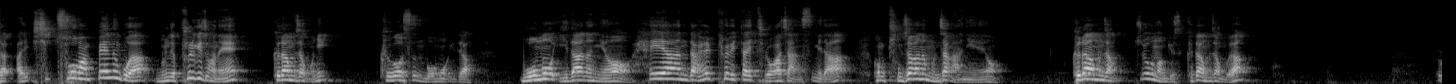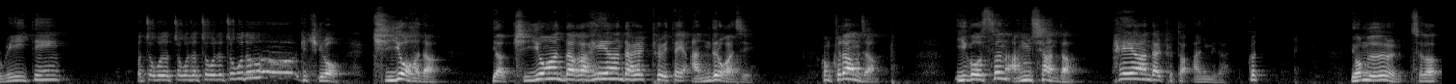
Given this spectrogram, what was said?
야, 아직 10초만 빼는 거야. 문제 풀기 전에. 그 다음 문장 보니? 그것은 뭐뭐이다. 뭐뭐이다는요. 해야 한다, 할 필요 있다에 들어가지 않습니다. 그럼 주장하는 문장 아니에요. 그 다음 문장 쭉 넘겼어. 그 다음 문장 뭐야? reading 어쩌고 저쩌고 저쩌고 저쩌고 저 이렇게 길어. 기여하다. 야 기여한다가 해야 한다 할 필요 있다 안 들어가지. 그럼 그 다음 문장 이것은 암시한다. 해야 한다 할 필요도 아닙니다. 끝. 여러분들 제가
